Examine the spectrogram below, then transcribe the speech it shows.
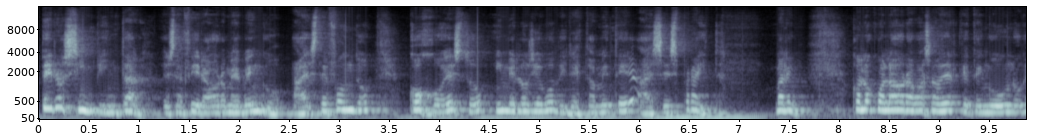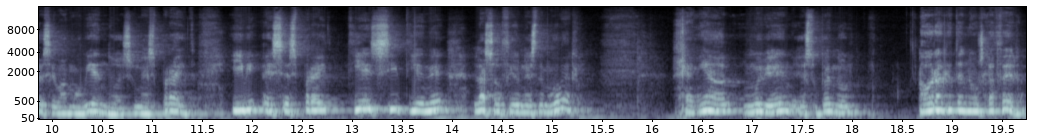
Pero sin pintar. Es decir, ahora me vengo a este fondo, cojo esto y me lo llevo directamente a ese sprite. ¿Vale? Con lo cual ahora vas a ver que tengo uno que se va moviendo, es un sprite. Y ese sprite sí tiene las opciones de mover. Genial, muy bien, estupendo. Ahora, ¿qué tenemos que hacer?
